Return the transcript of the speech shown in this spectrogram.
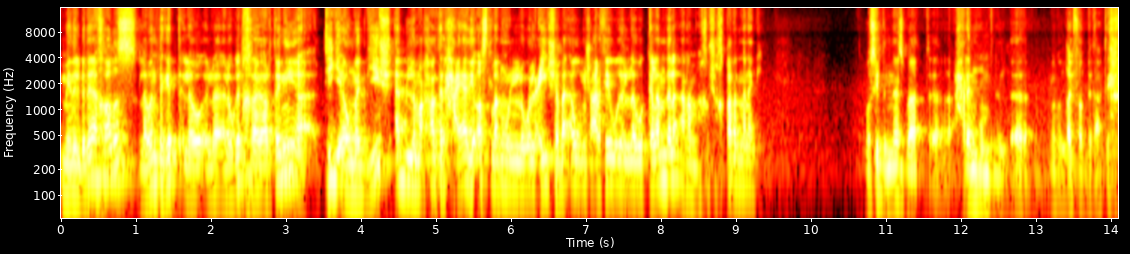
من البداية خالص لو أنت جيت لو لو جيت خيرتني تيجي أو ما تجيش قبل مرحلة الحياة دي أصلا وال- والعيشة بقى ومش عارف إيه وال- والكلام ده لأ أنا مش هختار إن أنا أجي. وأسيب الناس بقى احرمهم من من اللايفات بتاعتي.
